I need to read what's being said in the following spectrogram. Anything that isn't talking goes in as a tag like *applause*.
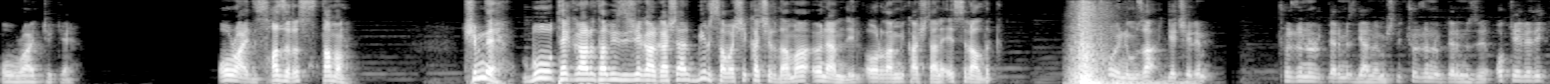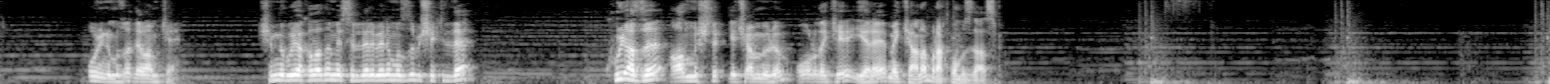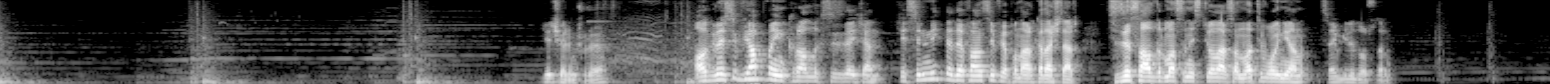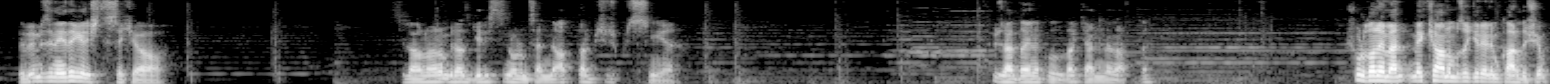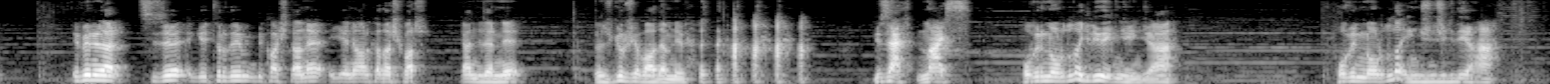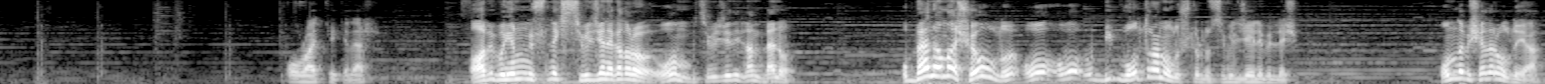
Alright keke. Alright hazırız. Tamam. Şimdi bu tekrarı tabi izleyecek arkadaşlar. Bir savaşı kaçırdı ama önemli değil. Oradan birkaç tane esir aldık. Oyunumuza geçelim. Çözünürlüklerimiz gelmemişti. Çözünürlüklerimizi okeyledik. Oyunumuza devam ki. Şimdi bu yakaladığım esirleri benim hızlı bir şekilde Kuyaz'ı almıştık geçen bölüm. Oradaki yere, mekana bırakmamız lazım. Geçelim şuraya. Agresif yapmayın krallık sizdeyken. Kesinlikle defansif yapın arkadaşlar. Size saldırmasını istiyorlarsa natif oynayan sevgili dostlarım. Bebeğimizi neyde geliştirsek ya? Silahların biraz gelişsin oğlum sen ne aptal bir çocukmuşsun ya. Güzel dayanıklılığı da kendinden arttı. Şuradan hemen mekanımıza girelim kardeşim. Efendiler size getirdiğim birkaç tane yeni arkadaş var. Kendilerini özgürce bademli. *laughs* Güzel, nice. Pover'in ordu da gidiyor ince ince ha. Pover'in ordu da ince ince gidiyor ha. Alright kekeler. Abi bıyığının üstündeki sivilce ne kadar o? Oğlum sivilce değil lan ben o. O ben ama şey oldu. O, o bir Voltron oluşturdu sivilce ile birleşip. Onunla bir şeyler oldu ya.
